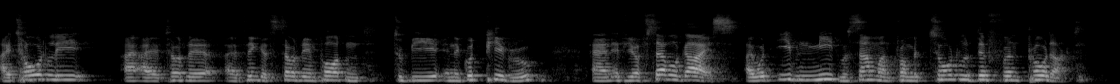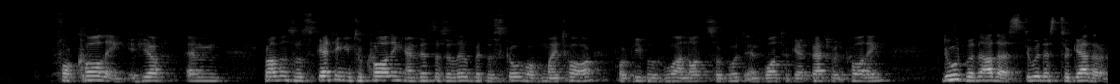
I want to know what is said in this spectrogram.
I totally, I, I totally, I think it's totally important to be in a good peer group. And if you have several guys, I would even meet with someone from a total different product for calling. If you have um, problems with getting into calling, and this is a little bit the scope of my talk for people who are not so good and want to get better in calling, do it with others, do this together.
